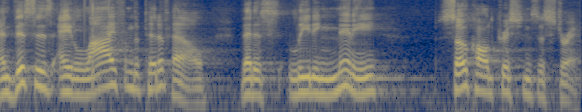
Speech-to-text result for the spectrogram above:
And this is a lie from the pit of hell that is leading many so called Christians astray.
